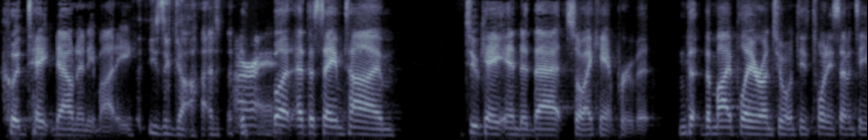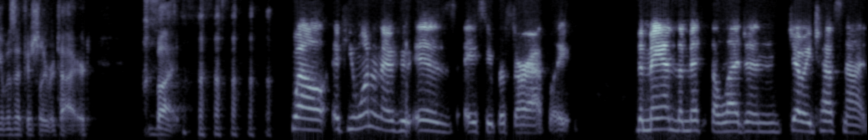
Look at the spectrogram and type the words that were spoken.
could take down anybody. He's a god. All right. But at the same time, 2K ended that, so I can't prove it. The, the my player on 20 2017 was officially retired. But well, if you want to know who is a superstar athlete, the man, the myth, the legend, Joey Chestnut,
